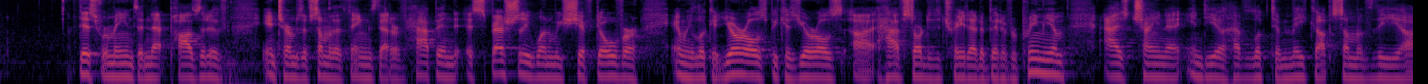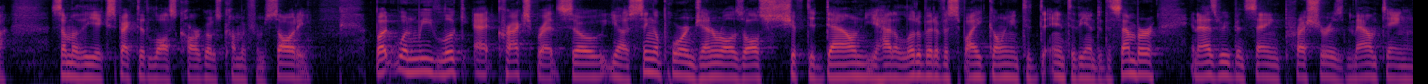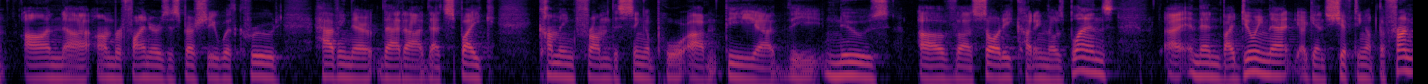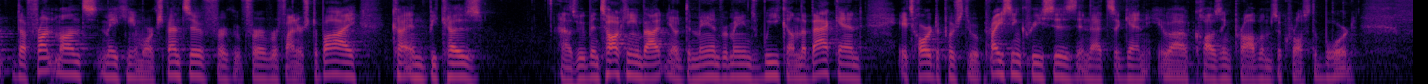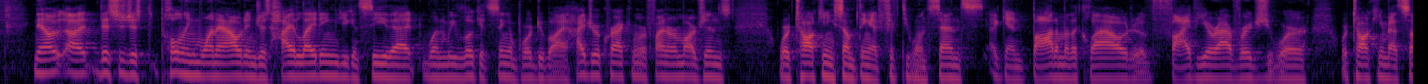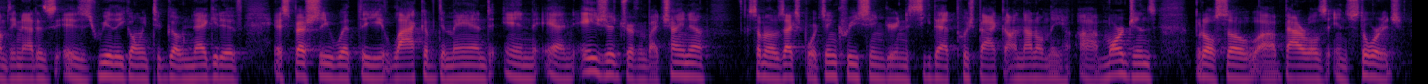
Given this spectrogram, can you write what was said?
this remains a net positive in terms of some of the things that have happened, especially when we shift over and we look at Urals, because Urals uh, have started to trade at a bit of a premium as China, India have looked to make up some of the uh, some of the expected lost cargoes coming from Saudi. But when we look at crack spreads, so know, Singapore in general has all shifted down. You had a little bit of a spike going into into the end of December, and as we've been saying, pressure is mounting on uh, on refiners, especially with crude having their that uh, that spike coming from the Singapore um, the uh, the news of uh, Saudi cutting those blends. Uh, and then by doing that, again, shifting up the front the front months, making it more expensive for for refiners to buy, and because as we've been talking about, you know, demand remains weak on the back end. It's hard to push through price increases, and that's again uh, causing problems across the board. Now, uh, this is just pulling one out and just highlighting. You can see that when we look at Singapore, Dubai hydrocracking refinery margins, we're talking something at 51 cents. Again, bottom of the cloud of five-year average. We're we're talking about something that is is really going to go negative, especially with the lack of demand in in Asia, driven by China. Some of those exports increasing, you're going to see that push back on not only uh, margins but also uh, barrels in storage.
